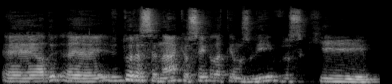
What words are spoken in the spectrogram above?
É, a, é, a editora Senac, eu sei que ela tem uns livros que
